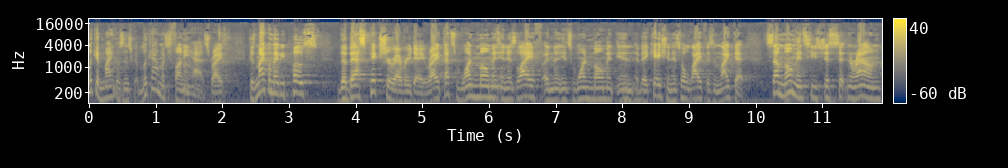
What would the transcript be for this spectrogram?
look at Michael's Instagram. Look at how much fun he has, right? Because Michael maybe posts the best picture every day, right? That's one moment in his life, and it's one moment in mm-hmm. a vacation. His whole life isn't like that. Some moments he's just sitting around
